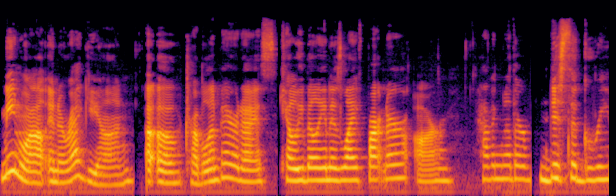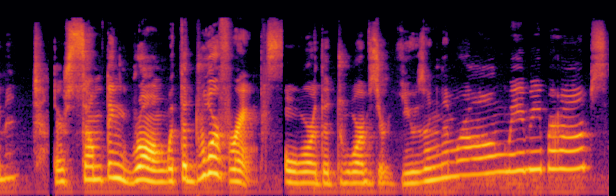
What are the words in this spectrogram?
Meanwhile, in Eregion, uh oh, trouble in paradise. Kelly Belly and his life partner are having another disagreement. There's something wrong with the dwarf rings. Or the dwarves are using them wrong, maybe, perhaps?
